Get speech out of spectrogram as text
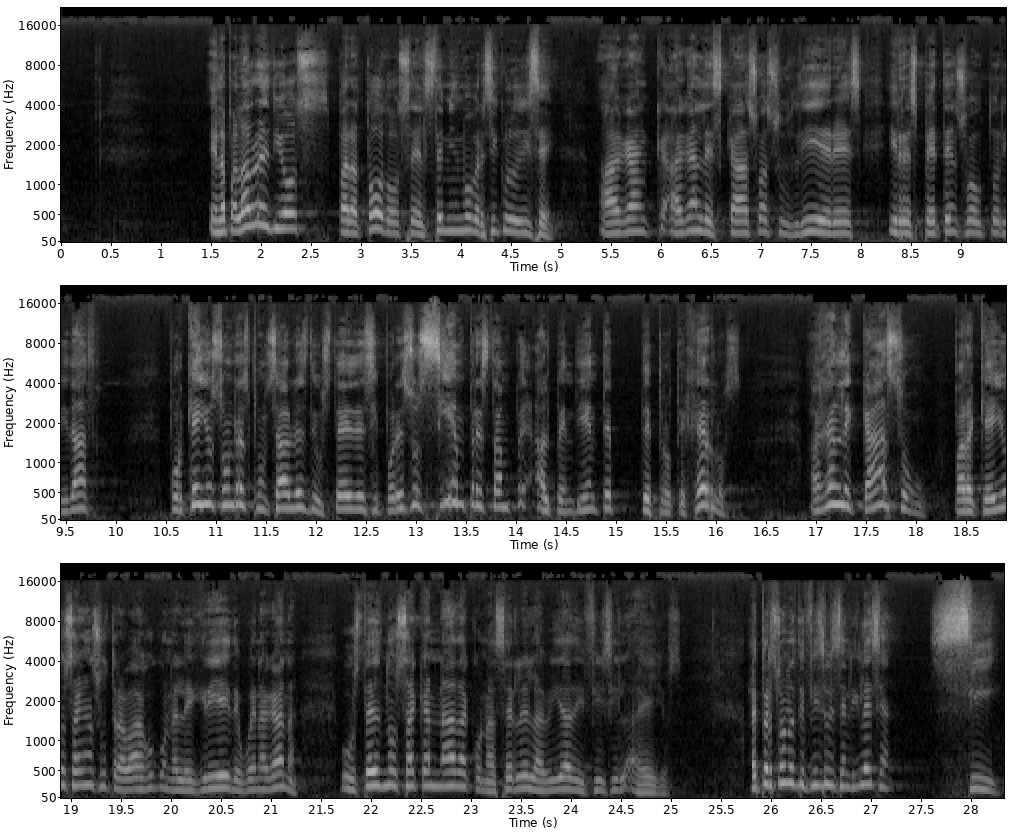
En la palabra de Dios para todos, este mismo versículo dice, hagan, háganles caso a sus líderes y respeten su autoridad, porque ellos son responsables de ustedes y por eso siempre están al pendiente de protegerlos. Háganle caso para que ellos hagan su trabajo con alegría y de buena gana. Ustedes no sacan nada con hacerle la vida difícil a ellos. ¿Hay personas difíciles en la iglesia? Sí.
